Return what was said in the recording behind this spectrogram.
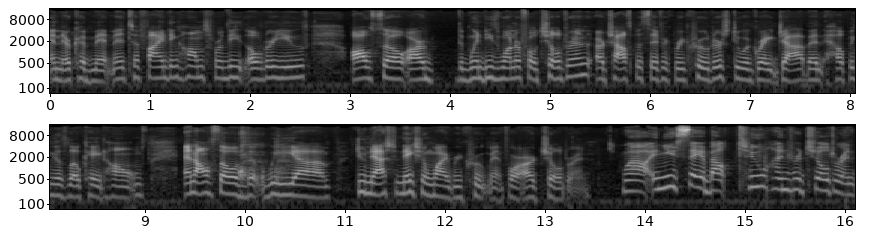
and their commitment to finding homes for these older youth. Also, our the Wendy's Wonderful Children, our child-specific recruiters, do a great job at helping us locate homes, and also that we uh, do national nationwide recruitment for our children. Wow, and you say about 200 children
